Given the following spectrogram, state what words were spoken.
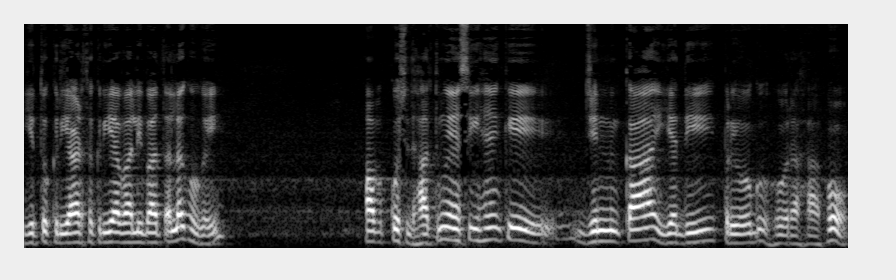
ये तो क्रियार्थ क्रिया वाली बात अलग हो गई। अब कुछ धातुएँ ऐसी हैं कि जिनका यदि प्रयोग हो रहा हो।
